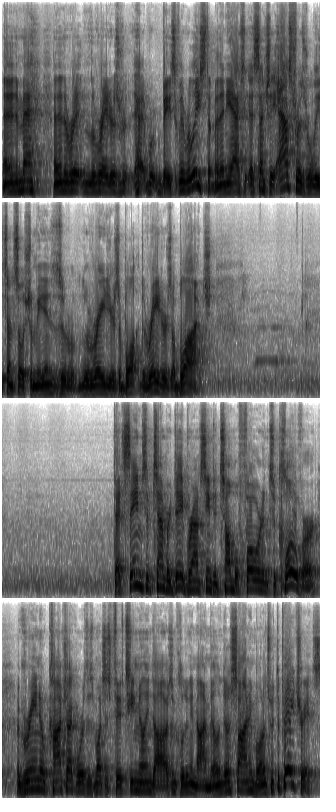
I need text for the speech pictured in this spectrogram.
And then the, and then the, Ra- the Raiders basically released him. And then he essentially asked for his release on social media, and the Raiders, the Raiders obliged. That same September day, Brown seemed to tumble forward into Clover, agreeing to a contract worth as much as $15 million, including a $9 million signing bonus with the Patriots.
